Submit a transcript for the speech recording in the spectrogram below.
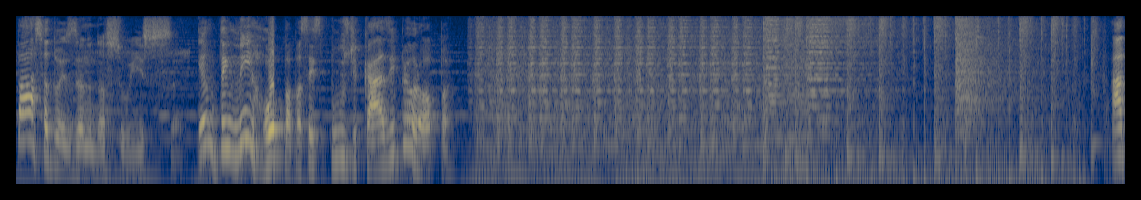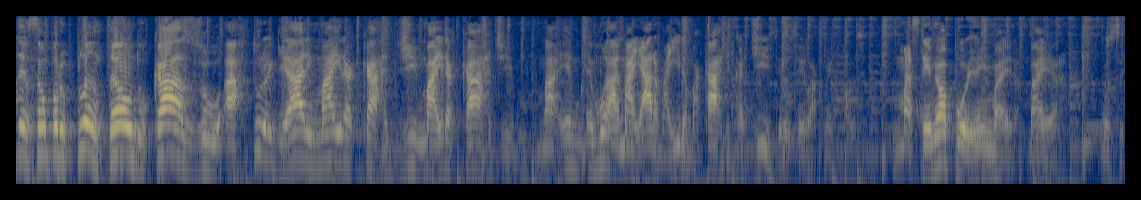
passa dois anos na Suíça. Eu não tenho nem roupa para ser expulso de casa e ir pra Europa. Atenção para o plantão do caso Arthur Aguiar e Mayra Cardi. Mayra Cardi. Ma, é, é Maiara, Maíra, Macardi, Cardi, eu sei lá como é que fala isso. Mas tem meu apoio, hein, Mayra? Mayra você.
